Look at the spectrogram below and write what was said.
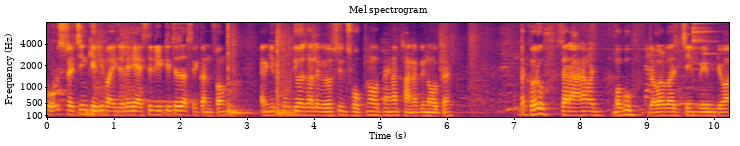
थोडं स्ट्रेचिंग केली पाहिजे. हे ऍसिडिटीच असेल कन्फर्म कारण की खूप दिवस झाले व्यवस्थित झोपणं होत नाही ना खाणं पिणं होत. आहे तर करू जरा आरामात बघू. जवळपास जिम विम किंवा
